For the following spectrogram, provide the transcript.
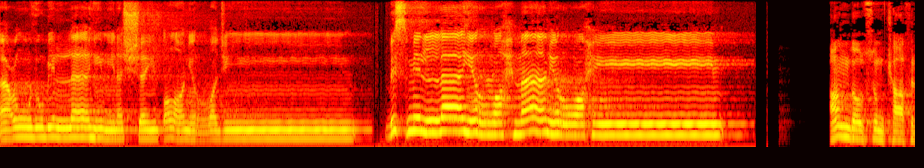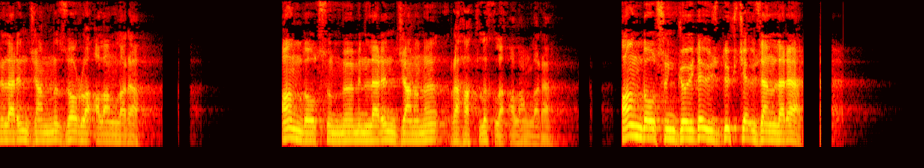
أعوذ بالله من الشيطان الرجيم بسم الله الرحمن الرحيم And olsun kafirlərin canını zorla alanlara. And olsun möminlərin canını rahatlıqla alanlara. And olsun göydə üzdükcə üzənlərə.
